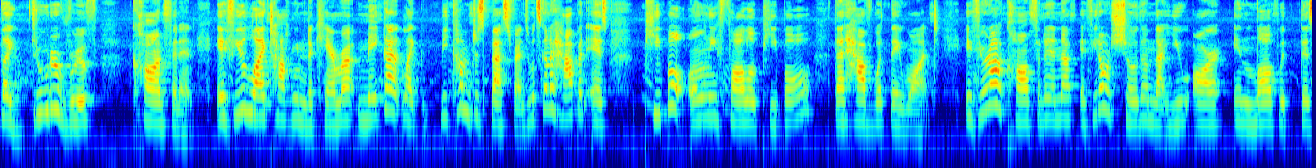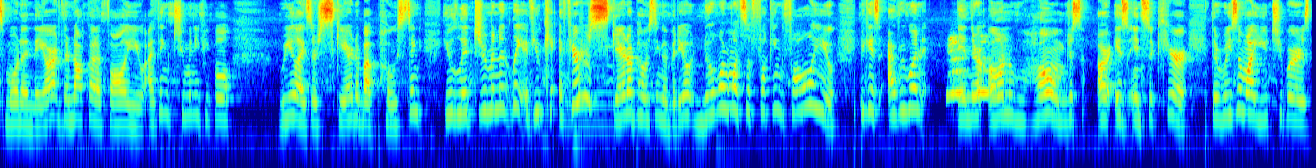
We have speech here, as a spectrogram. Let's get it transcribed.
like through the roof confident. If you like talking to the camera, make that like become just best friends. What's gonna happen is people only follow people that have what they want. If you're not confident enough, if you don't show them that you are in love with this more than they are, they're not gonna follow you. I think too many people realize they're scared about posting. You legitimately, if you ca- if you're just scared of posting a video, no one wants to fucking follow you because everyone in their own home just are is insecure. The reason why YouTubers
